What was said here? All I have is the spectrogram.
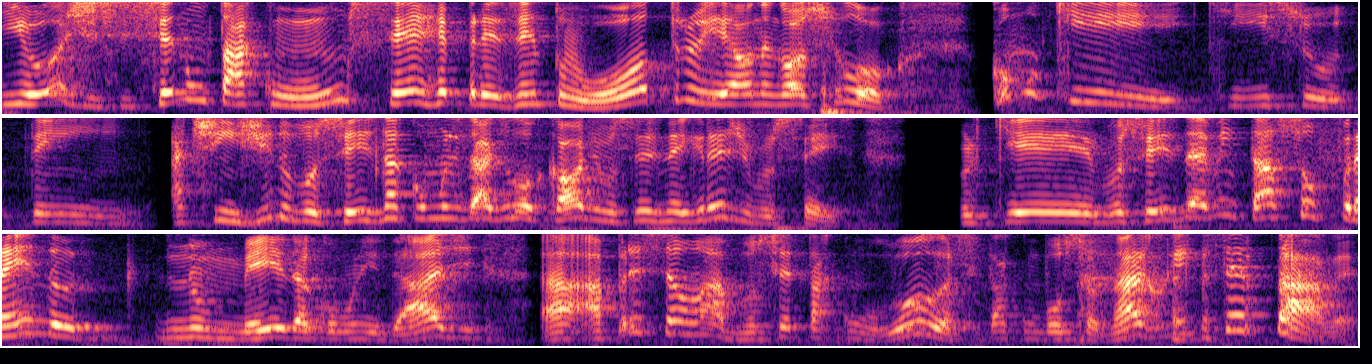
E hoje, se você não tá com um, você representa o outro e é um negócio louco. Como que, que isso tem atingido vocês na comunidade local de vocês, na igreja de vocês? Porque vocês devem estar sofrendo no meio da comunidade a, a pressão. Ah, você tá com Lula, você tá com Bolsonaro, com quem que você tá, velho?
